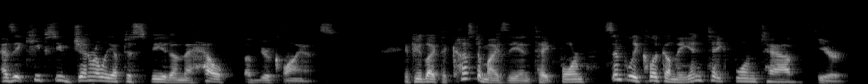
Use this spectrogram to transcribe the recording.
as it keeps you generally up to speed on the health of your clients. If you'd like to customize the intake form, simply click on the Intake Form tab here.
